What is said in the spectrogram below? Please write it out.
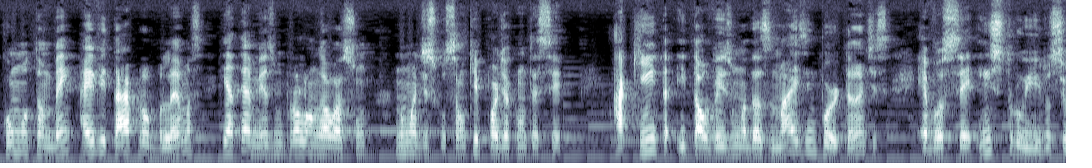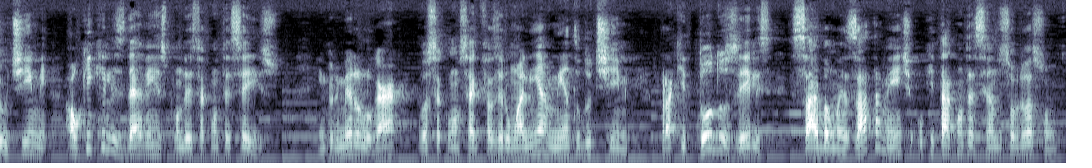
como também a evitar problemas e até mesmo prolongar o assunto numa discussão que pode acontecer. A quinta e talvez uma das mais importantes é você instruir o seu time ao que, que eles devem responder se acontecer isso. Em primeiro lugar, você consegue fazer um alinhamento do time para que todos eles saibam exatamente o que está acontecendo sobre o assunto.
